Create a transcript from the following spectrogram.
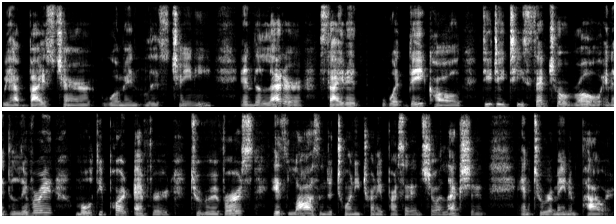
we have Vice Chairwoman Liz Cheney. In the letter, cited what they called DJT's central role in a deliberate, multi part effort to reverse his loss in the 2020 presidential election and to remain in power.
